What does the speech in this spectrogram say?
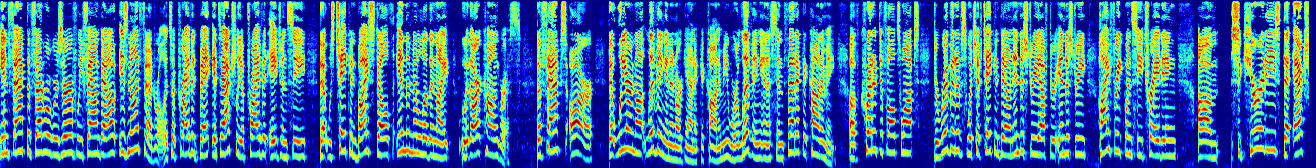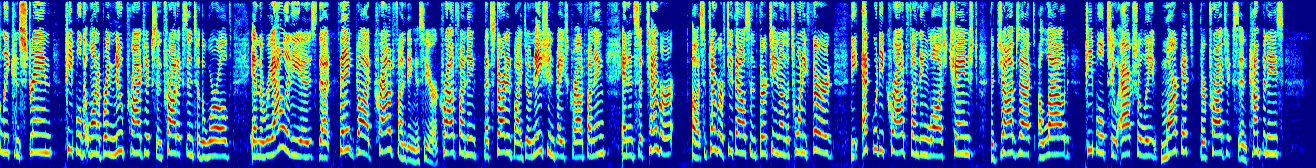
In fact, the Federal Reserve, we found out, is not federal. It's a private bank. It's actually a private agency that was taken by stealth in the middle of the night with our Congress. The facts are that we are not living in an organic economy. We're living in a synthetic economy of credit default swaps, derivatives, which have taken down industry after industry, high frequency trading, um, securities that actually constrain people that want to bring new projects and products into the world. And the reality is that, thank God, crowdfunding is here. Crowdfunding that started by donation based crowdfunding. And in September, uh, September of 2013, on the 23rd, the equity crowdfunding laws changed. The Jobs Act allowed people to actually market their projects and companies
